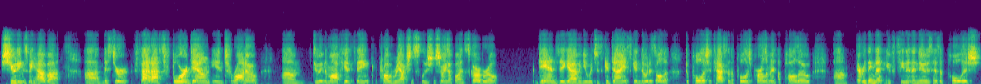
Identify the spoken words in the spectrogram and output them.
shootings. We have uh, uh, Mr. Fat Ass Ford down in Toronto um, doing the mafia thing, problem reaction solution showing up on Scarborough, Danzig Avenue, which is Gdańsk, and notice all the, the Polish attacks on the Polish parliament, Apollo, um, everything that you've seen in the news has a Polish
